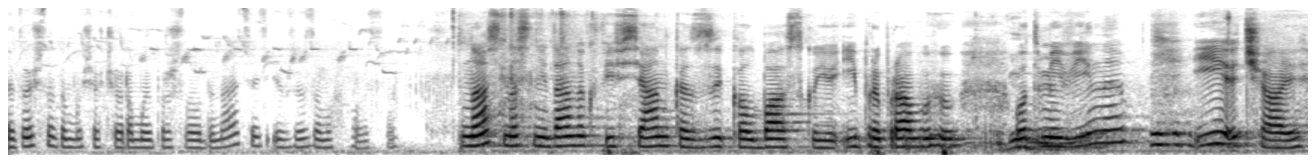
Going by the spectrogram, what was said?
не точно, тому що вчора ми пройшли 11 і вже замахалися. У нас на сніданок вівсянка з колбаскою і приправою от мівіни і чай.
